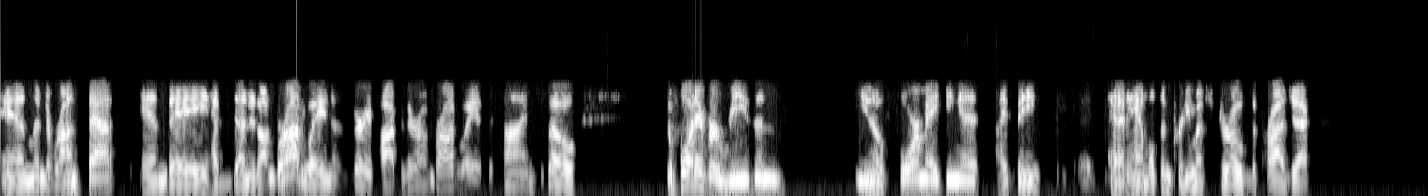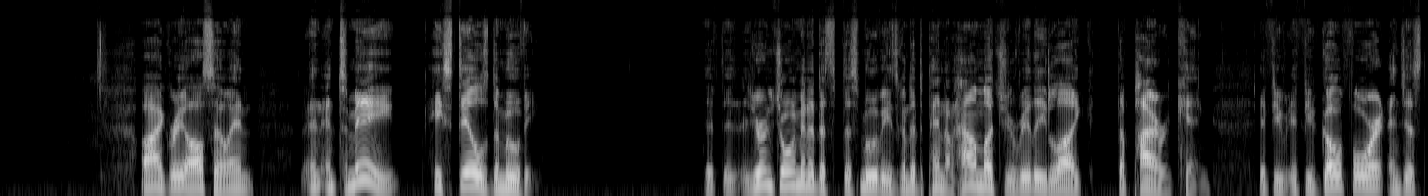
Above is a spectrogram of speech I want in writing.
and Linda Ronstadt, and they had done it on Broadway, and it was very popular on Broadway at the time. So, for whatever reason, you know, for making it, I think Ted Hamilton pretty much drove the project. Oh, I agree also, and and and to me, he steals the movie. If, if your enjoyment of this this movie is going to depend on how much you really like the Pirate King. If you if you go for it and just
